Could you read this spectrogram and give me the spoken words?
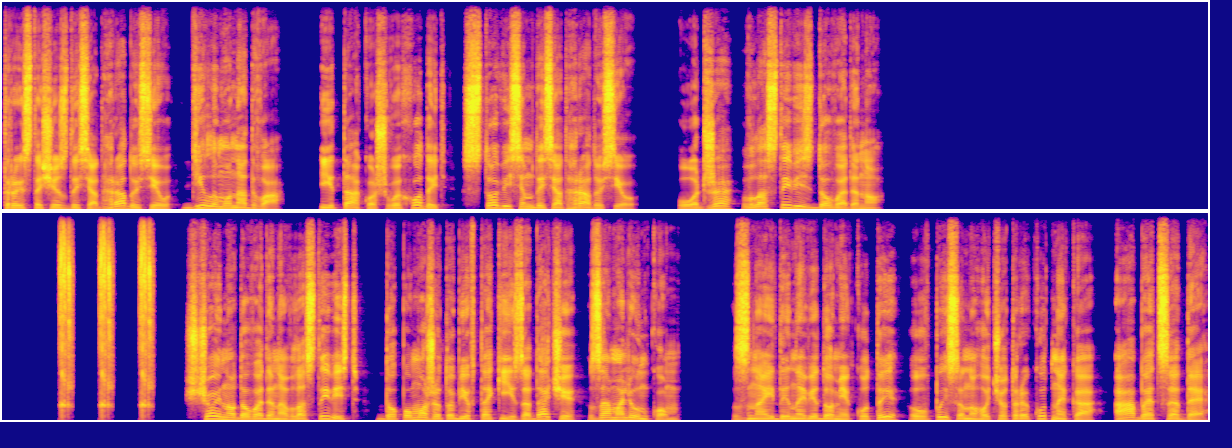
360 градусів ділимо на 2, і також виходить 180 градусів. Отже, властивість доведено. Щойно доведена властивість допоможе тобі в такій задачі за малюнком. Знайди невідомі кути вписаного чотирикутника ABCD.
